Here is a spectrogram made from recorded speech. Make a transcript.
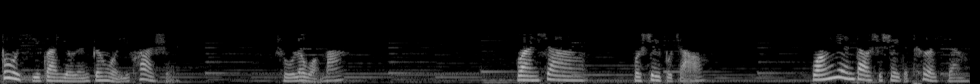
不习惯有人跟我一块睡。除了我妈，晚上我睡不着，王艳倒是睡得特香。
